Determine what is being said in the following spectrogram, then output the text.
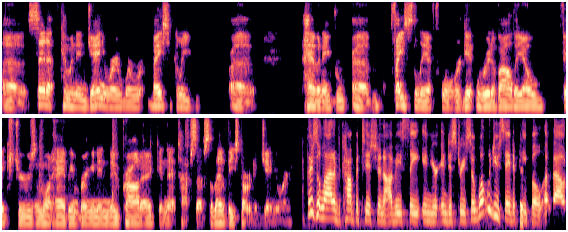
uh, setup coming in January where we're basically uh, having a um, facelift where we're getting rid of all the old fixtures and what have you and bringing in new product and that type of stuff. So that'll be starting in January. There's a lot of competition obviously in your industry. So what would you say to people about,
